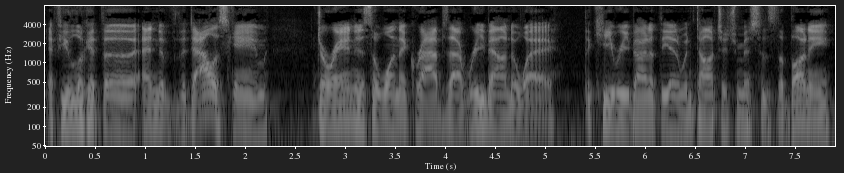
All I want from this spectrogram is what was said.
If you look at the end of the Dallas game, Durant is the one that grabs that rebound away, the key rebound at the end when Doncic misses the bunny.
